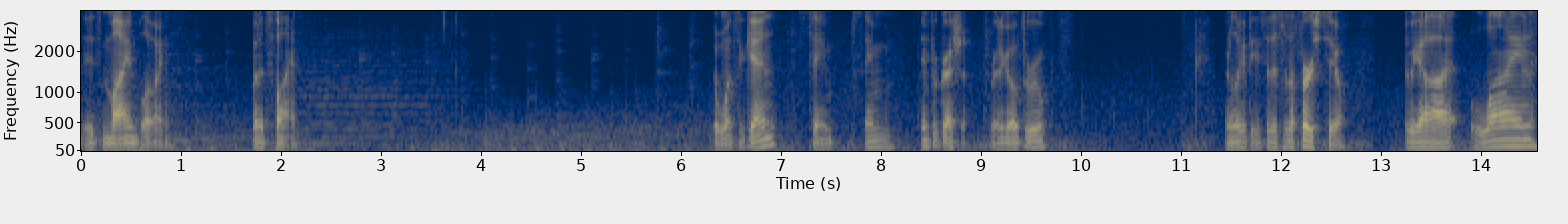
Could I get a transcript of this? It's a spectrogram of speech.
It's mind-blowing. But it's fine. So once again, same same same progression. We're gonna go through we're gonna look at these. So this is the first two. So we got line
